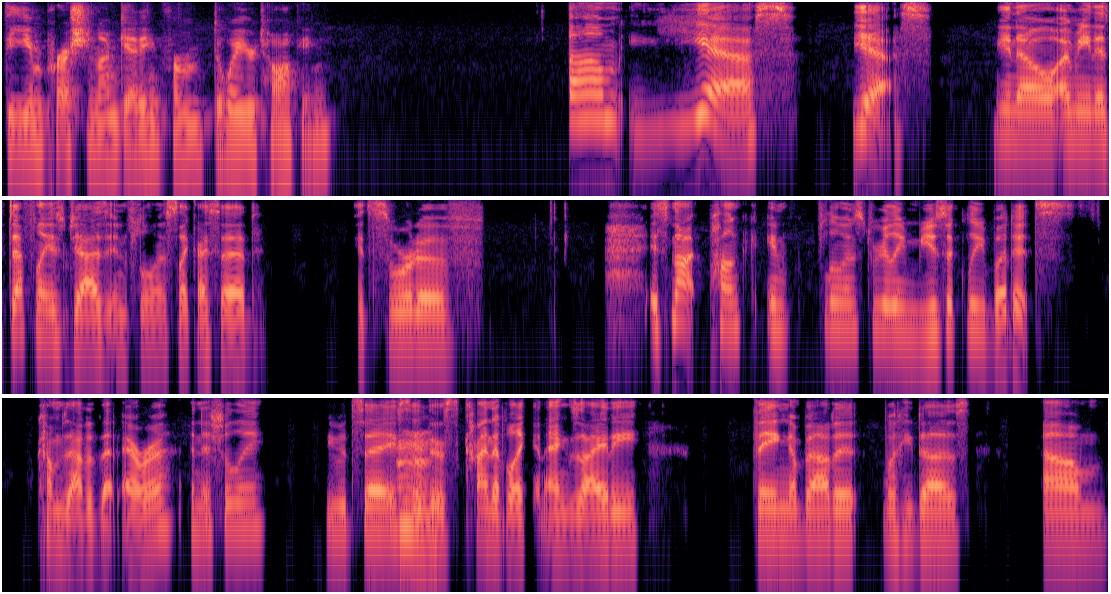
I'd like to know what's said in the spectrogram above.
the impression I'm getting from the way you're talking? Um yes. Yes. You know, I mean, it definitely is jazz influence like I said. It's sort of it's not punk influenced really musically, but it's comes out of that era initially, you would say. Mm. So there's kind of like an anxiety thing about it, what he does. Um,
